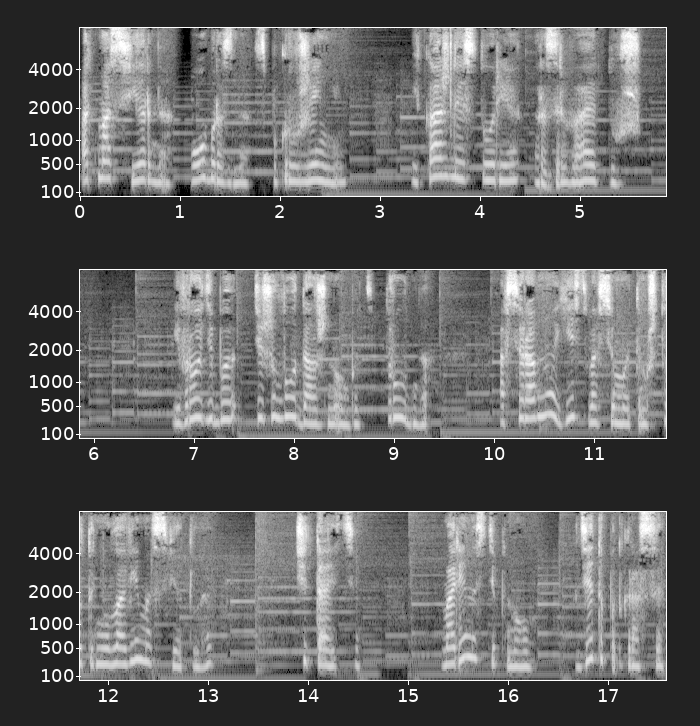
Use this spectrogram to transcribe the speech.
атмосферно, образно, с погружением – и каждая история разрывает душу. И вроде бы тяжело должно быть, трудно, а все равно есть во всем этом что-то неуловимо светлое. Читайте. Марина Степнова. Где-то под Гроссет.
